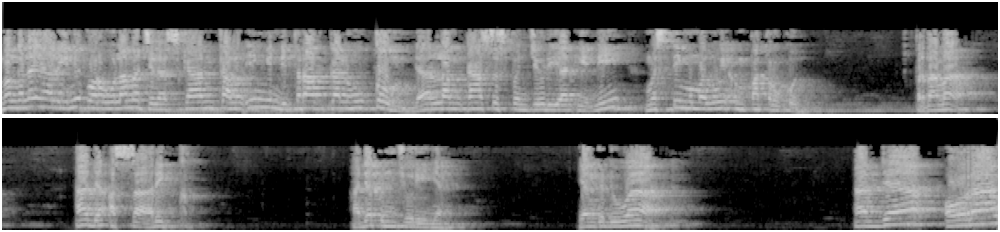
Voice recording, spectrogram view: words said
Mengenai hal ini para ulama jelaskan kalau ingin diterapkan hukum dalam kasus pencurian ini mesti memenuhi empat rukun. Pertama, ada asarik, ada pencurinya. Yang kedua, ada orang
